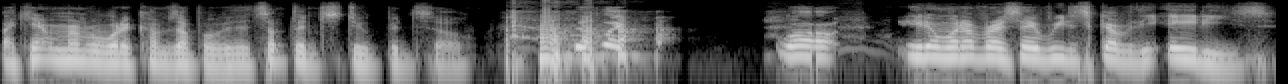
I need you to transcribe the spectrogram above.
I can't remember what it comes up with. It's something stupid. So, It's like- well, you know, whenever I say rediscover the '80s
